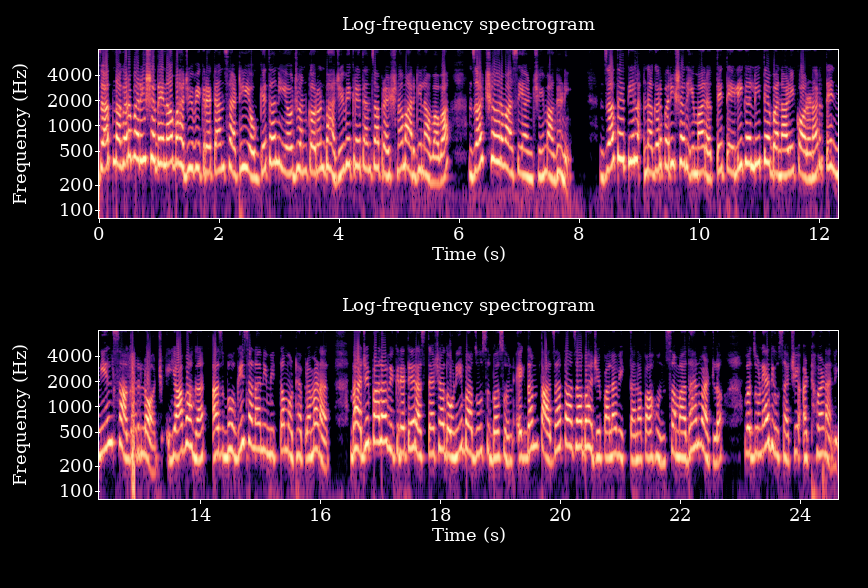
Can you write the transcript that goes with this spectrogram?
जत नगर परिषदेनं भाजी विक्रेत्यांसाठी योग्य ते नियोजन करून भाजी विक्रेत्यांचा प्रश्न मार्गी लावावा जत शहरवासियांची मागणी. जत येथील नगर परिषद इमारत ते तेली गल्ली ते बनाळी कॉर्नर ते नील सागर लॉज या भागात आज भोगी सणानिमित्त मोठ्या प्रमाणात भाजीपाला विक्रेते रस्त्याच्या दोन्ही बाजूस बसून एकदम ताजा ताजा भाजीपाला विकताना पाहून समाधान वाटलं व जुन्या दिवसाची आठवण आली.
